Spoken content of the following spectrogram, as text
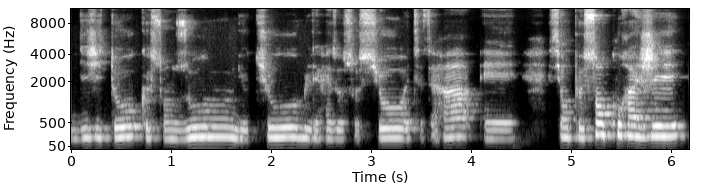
digitaux que sont Zoom, YouTube, les réseaux sociaux, etc. Et si on peut s'encourager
